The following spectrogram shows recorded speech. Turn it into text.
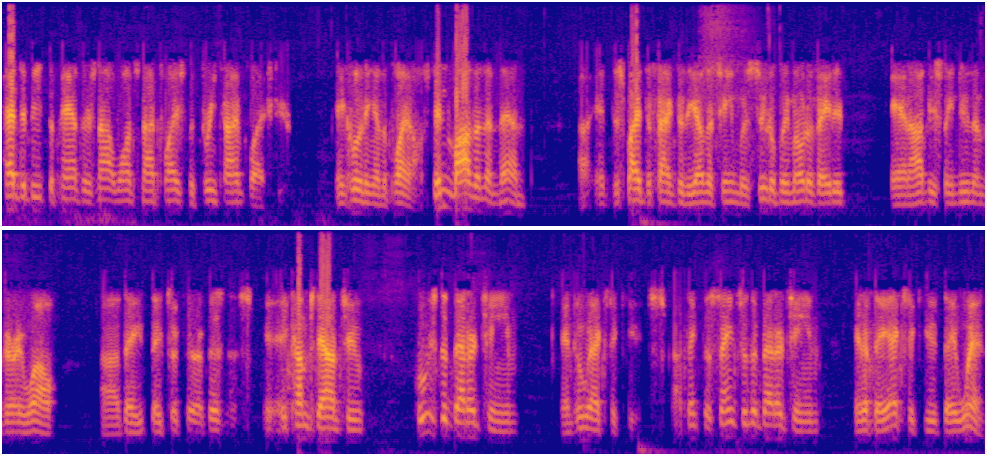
had to beat the Panthers not once, not twice, but three times last year, including in the playoffs. Didn't bother them then, uh, despite the fact that the other team was suitably motivated and obviously knew them very well. Uh, they they took care of business. It, it comes down to who's the better team and who executes. I think the Saints are the better team, and if they execute, they win.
